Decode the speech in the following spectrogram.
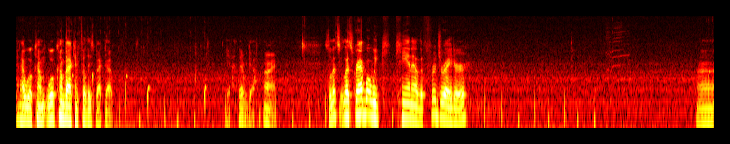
and I will come we'll come back and fill these back up. Yeah, there we go. All right. So let's let's grab what we can out of the refrigerator. Uh,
